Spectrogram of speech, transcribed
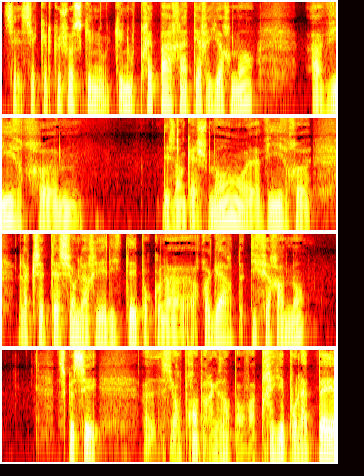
c'est quelque chose qui nous, qui nous prépare intérieurement à vivre euh, des engagements, à vivre l'acceptation de la réalité pour qu'on la regarde différemment parce que c'est, euh, si on prend par exemple, on va prier pour la paix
